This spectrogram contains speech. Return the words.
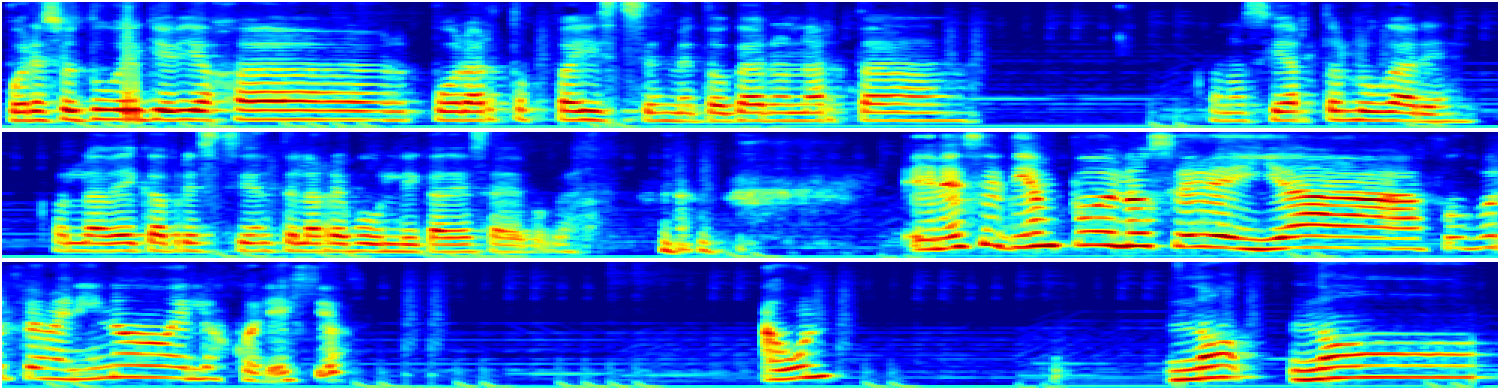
Por eso tuve que viajar por hartos países, me tocaron hartas, conocí hartos lugares con la beca presidente de la República de esa época. ¿En ese tiempo no se veía fútbol femenino en los colegios? ¿Aún? No, no,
